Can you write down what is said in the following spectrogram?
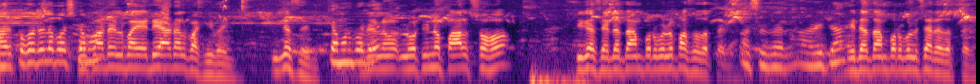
আর কোকাটেলের বয়স কেমন? কাটেল ভাই এডি আডাল পাখি ভাই। ঠিক আছে। কেমন পড়বে? লটিনো পাল সহ। ঠিক আছে এটা দাম পড়বে হলো পাঁচ হাজার টাকা। পাঁচ হাজার আর এটা? এটা দাম পড়বে হলো চার হাজার টাকা।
